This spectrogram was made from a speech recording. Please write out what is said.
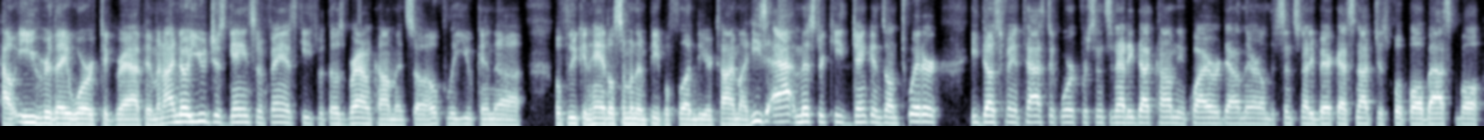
how eager they were to grab him. And I know you just gained some fans, Keith, with those Brown comments. So hopefully you can, uh, hopefully you can handle some of them people flooding to your timeline. He's at Mr. Keith Jenkins on Twitter. He does fantastic work for Cincinnati.com, the Enquirer down there on the Cincinnati Bearcats, not just football, basketball,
